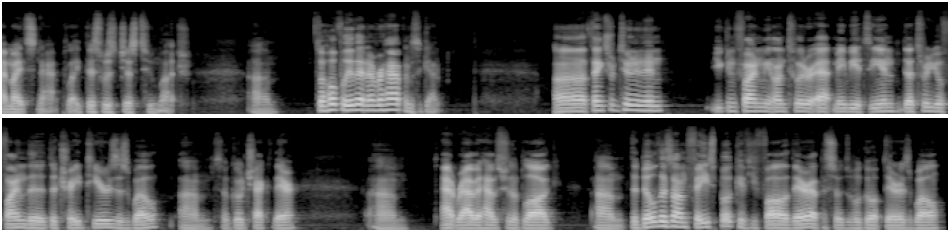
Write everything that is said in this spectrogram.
I might snap. Like this was just too much. Um, so hopefully that never happens again. Uh, thanks for tuning in. You can find me on Twitter at maybe it's Ian. That's where you'll find the the trade tiers as well. Um, so go check there. Um, at Rabid Habs for the blog. Um, the build is on Facebook. If you follow there, episodes will go up there as well.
